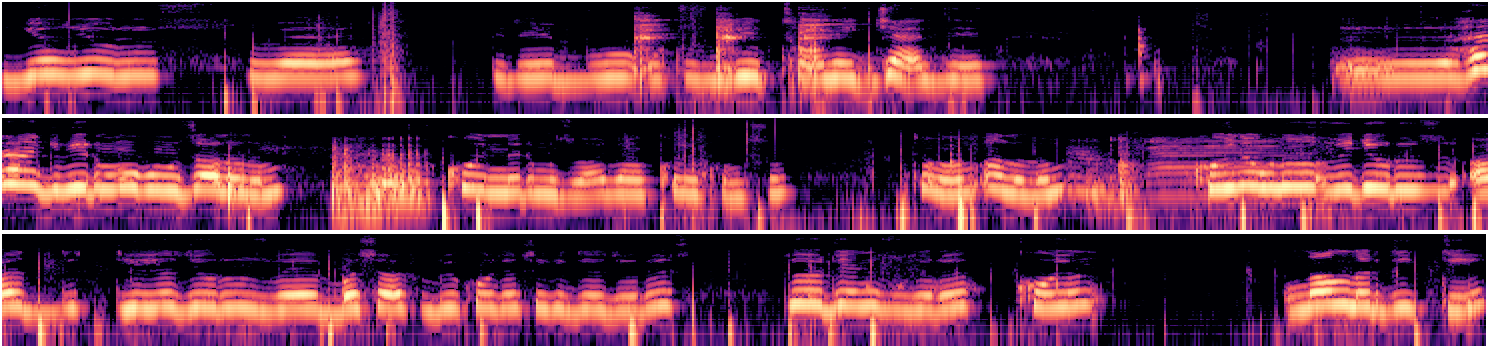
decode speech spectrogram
Yazıyoruz ve bize bu 31 tane geldi. Ee, herhangi bir mobumuzu alalım. Koyunlarımız var. Ben koyun komşum. Tamam alalım. Koyuna bunu veriyoruz. Ad diye yazıyoruz ve baş harfi büyük olacak şekilde yazıyoruz. Gördüğünüz üzere koyun nalları gitti.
